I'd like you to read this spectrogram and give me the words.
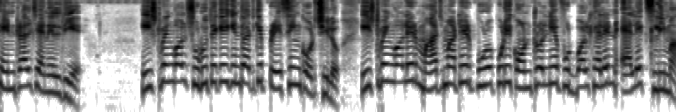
সেন্ট্রাল চ্যানেল দিয়ে। ইস্টবেঙ্গল শুরু থেকেই কিন্তু আজকে প্রেসিং করছিল। ইস্টবেঙ্গলের মাঝ মাঠের পুরোপুরি কন্ট্রোল নিয়ে ফুটবল খেলেন অ্যালেক্স লিমা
